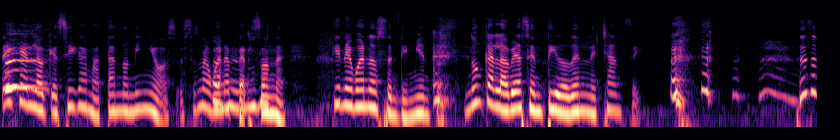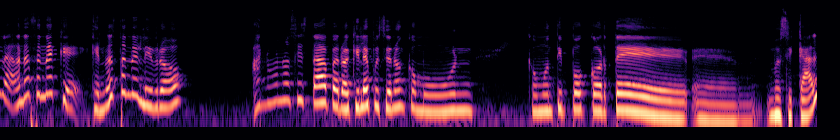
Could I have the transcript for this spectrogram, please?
Déjenlo que siga matando niños. Es una buena persona. Tiene buenos sentimientos. Nunca lo había sentido. Denle chance. Es una, una escena que, que no está en el libro. Ah, no, no, sí está, pero aquí le pusieron como un, como un tipo corte eh, musical.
